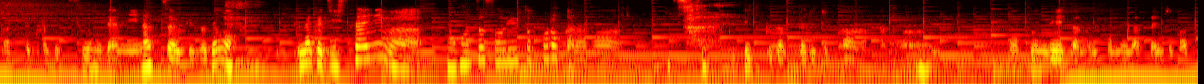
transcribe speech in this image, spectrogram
使って解決するみたいになっちゃうけどでもなんか実際にはもう本当そういうところからはテックだったりとか、あのうん、オープンデータの一歩目だったりとかって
